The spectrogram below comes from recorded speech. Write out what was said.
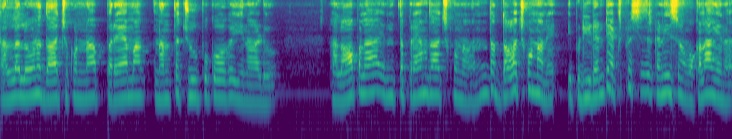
కళ్ళలోన దాచుకున్న ప్రేమ నంత చూపుకోగా ఈనాడు. నా లోపల ఎంత ప్రేమ దాచుకున్నాను అంత దాచుకున్నానే. ఇప్పుడు ఈడంటే ఎక్స్ప్రెస్ చేసారు కనీసం ఒకలాగైనా.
